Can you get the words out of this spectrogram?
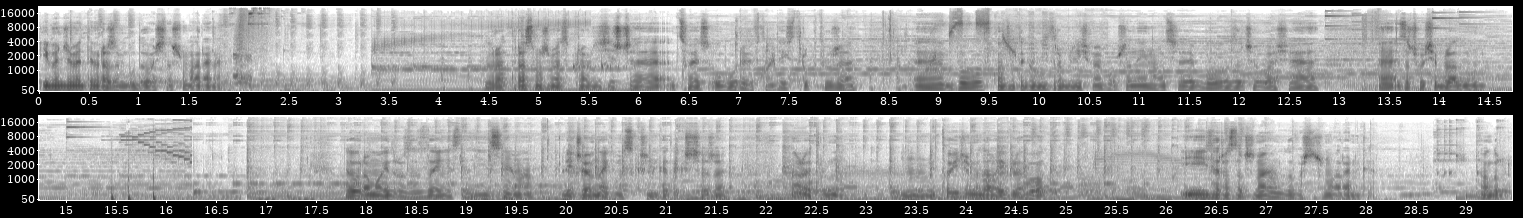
i będziemy tym razem budować naszą arenę. Dobra, teraz możemy sprawdzić jeszcze, co jest u góry w tamtej strukturze, e, bo w końcu tego nie zrobiliśmy poprzedniej nocy, bo zaczęła się, e, się Blood Moon. Dobra, moi drodzy, tutaj niestety nic nie ma. Liczyłem na jakąś skrzynkę, tak szczerze. No ale trudno. Mm, to idziemy dalej w lewo. I zaraz zaczynałem budować naszą arenkę. No dobra.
